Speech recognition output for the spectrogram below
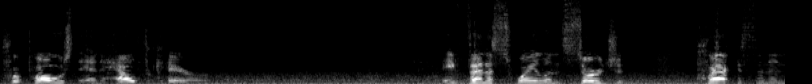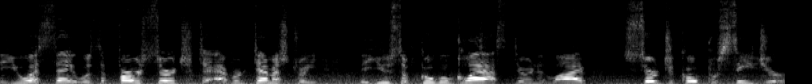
proposed in healthcare. A Venezuelan surgeon practicing in the USA was the first surgeon to ever demonstrate the use of Google Glass during a live surgical procedure.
